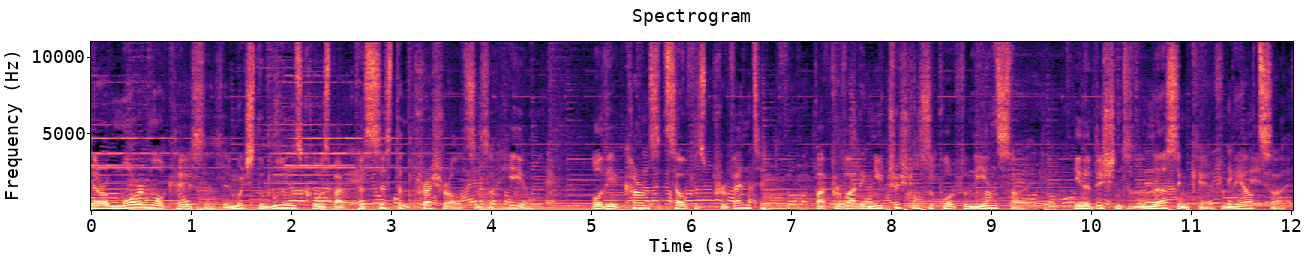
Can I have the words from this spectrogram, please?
There are more and more cases in which the wounds caused by persistent pressure ulcers are healed, or the occurrence itself is prevented by providing nutritional support from the inside, in addition to the nursing care from the outside.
